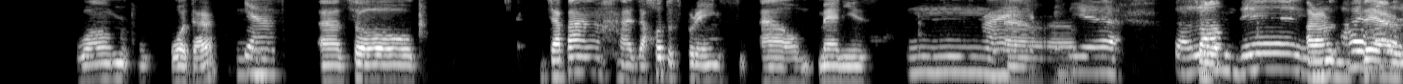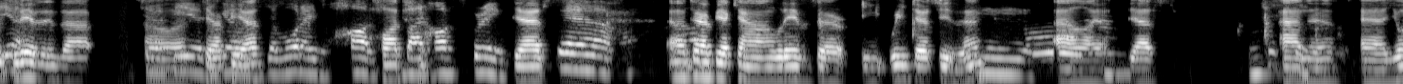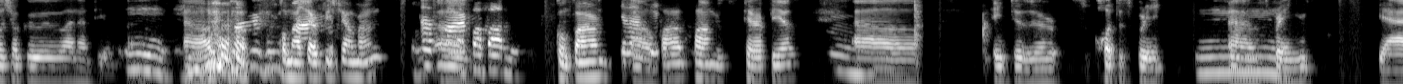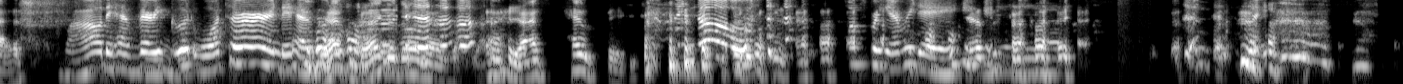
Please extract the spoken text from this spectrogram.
warm water. Yeah. Uh, so Japan has a hot springs, uh, many Mm, Right. uh, yeah. So So, around there, around I there heard, yeah, lives in the Therapy, therapy, because yes. the water is hot, Hot. by hot spring. yes. Yeah. Uh, therapy can live there in winter season. Mm. Uh, yes. Interesting. And uh, uh, 養殖はなんていうの Mm. uh, commercial fishermen A farm. Farm. confirm uh, Tilapia. farm, farm therapies Mm. uh, into the hot spring Mm. uh, spring. Yes. Wow, they have very good water and they have good Yes, very good water. yes, healthy. I know. Hot spring every day. yes. Yes. yes.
